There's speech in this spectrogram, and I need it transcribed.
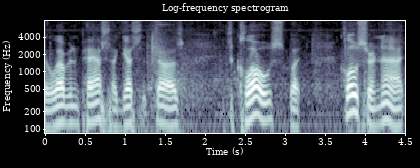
11 pass? I guess it does. It's close, but close or not,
